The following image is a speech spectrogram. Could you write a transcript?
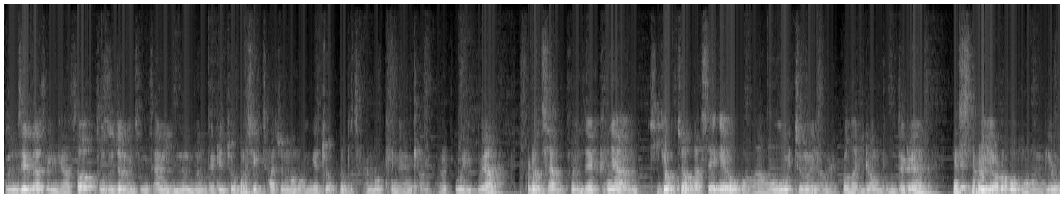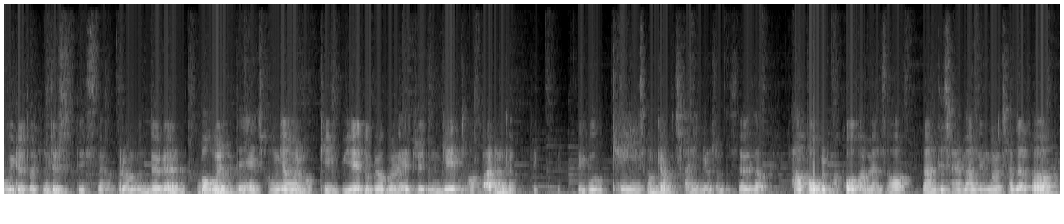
문제가 생겨서 부수적인 증상이 있는 분들이 조금씩 자주 먹는 게 조금 더 잘 먹히는 경향을 보이고요. 그렇지 않고 이제 그냥 식욕저가 세게 오거나 뭐 우울증을 겸했거나 이런 분들은 횟수를 여러 번 먹는 게 오히려 더 힘들 수도 있어요. 그런 분들은 먹을 때 정량을 먹기 위해 노력을 해 주는 게 더 빠른 경우도 있고요. 그리고 개인 성격 차이가 좀 있어요. 그래서 방법을 바꿔가면서 나한테 잘 맞는 걸 찾아서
